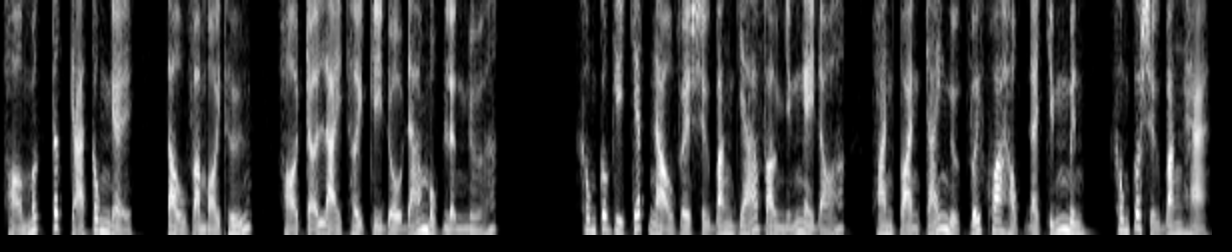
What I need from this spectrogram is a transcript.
Họ mất tất cả công nghệ, tàu và mọi thứ, họ trở lại thời kỳ đồ đá một lần nữa không có ghi chép nào về sự băng giá vào những ngày đó, hoàn toàn trái ngược với khoa học đã chứng minh, không có sự băng hà,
